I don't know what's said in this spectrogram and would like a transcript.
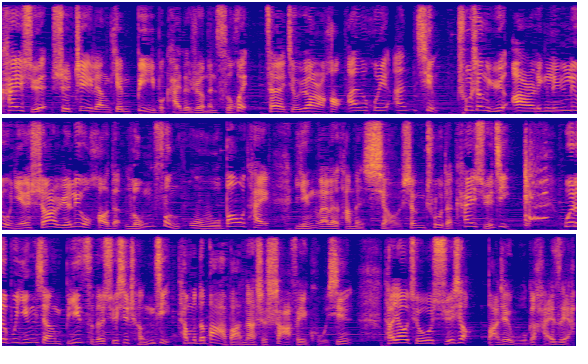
开学是这两天避不开的热门词汇。在九月二号，安徽安庆出生于二零零六年十二月六号的龙凤五胞胎迎来了他们小升初的开学季。为了不影响彼此的学习成绩，他们的爸爸那是煞费苦心。他要求学校把这五个孩子呀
